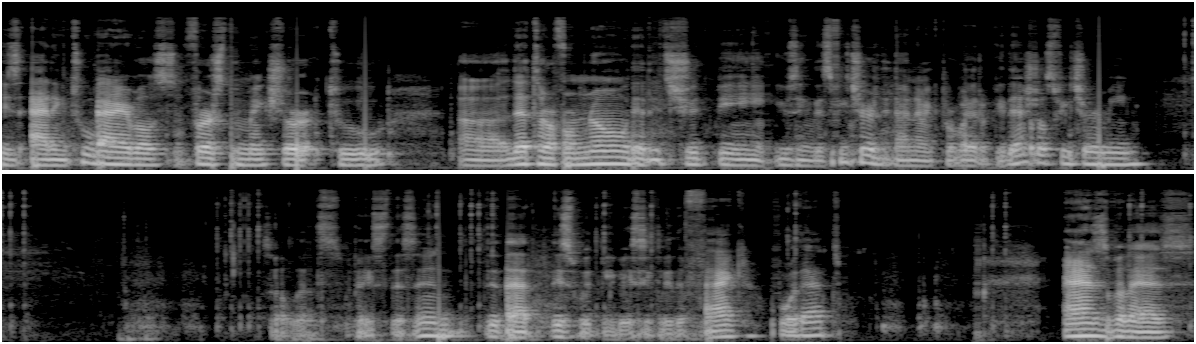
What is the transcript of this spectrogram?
is adding two variables first to make sure to uh, let Terraform know that it should be using this feature, the dynamic provider credentials feature, I mean. So let's paste this in. That this would be basically the flag for that, as well as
